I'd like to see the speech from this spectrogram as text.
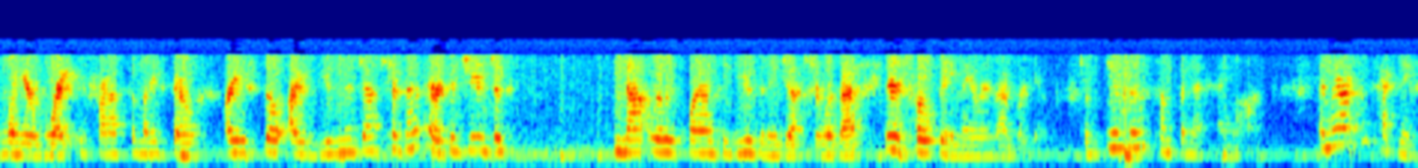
when you're right in front of somebody. So are you still are you using a gesture then, or did you just not really plan to use any gesture with that? You're just hoping they remember you. So give them something to hang on. And there are some techniques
